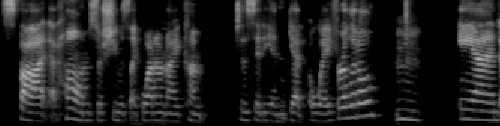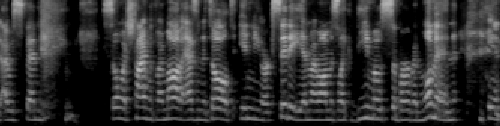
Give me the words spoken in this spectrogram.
spot at home. So she was like, why don't I come to the city and get away for a little? Mm and I was spending so much time with my mom as an adult in New York City. And my mom is like the most suburban woman in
